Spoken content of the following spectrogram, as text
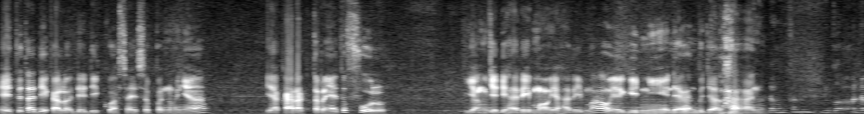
Ya itu tadi kalau dia dikuasai sepenuhnya, ya karakternya itu full. Yang jadi harimau ya harimau ya gini dia kan berjalan. Kadang kan juga ada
